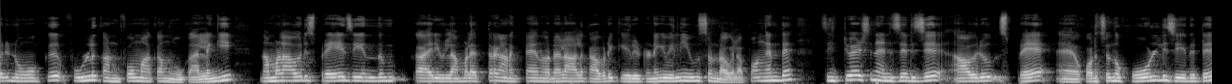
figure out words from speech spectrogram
ഒരു നോക്ക് ഫുള്ള് കൺഫേം ആക്കാൻ നോക്കുക. അല്ലെങ്കിൽ നമ്മൾ ആ ഒരു സ്പ്രേ ചെയ്യുന്നതും കാര്യമില്ല. നമ്മൾ എത്ര കണക്ട് ആയെന്ന് പറഞ്ഞാൽ ആൾ കവറിൽ കയറിയിട്ടുണ്ടെങ്കിൽ വലിയ യൂസ് ഉണ്ടാവില്ല. അപ്പോൾ അങ്ങനത്തെ സിറ്റുവേഷൻ അനുസരിച്ച് ആ ഒരു സ്പ്രേ കുറച്ചൊന്ന് ഹോൾഡ് ചെയ്തിട്ട്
